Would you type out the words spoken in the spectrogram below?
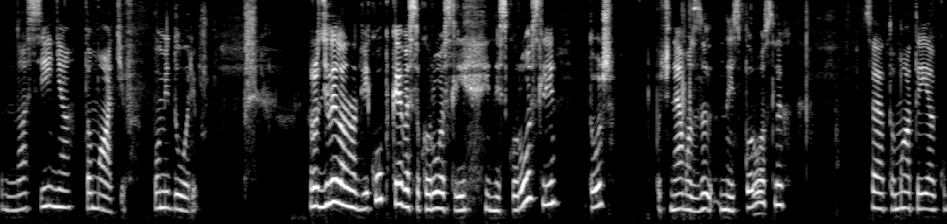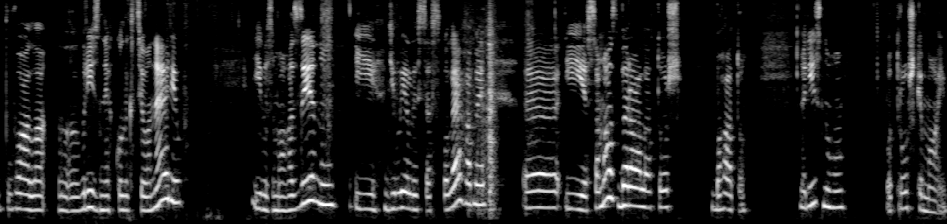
насіння томатів, помідорів. Розділила на дві кубки високорослі і низькорослі. Тож, почнемо з низькорослих. Це томати я купувала е, в різних колекціонерів і з магазину, і ділилися з колегами, е, і сама збирала, тож багато різного потрошки маю.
